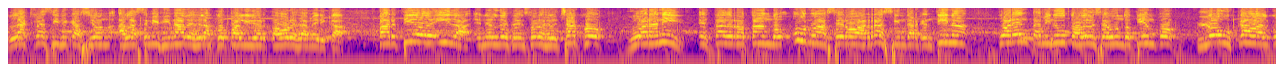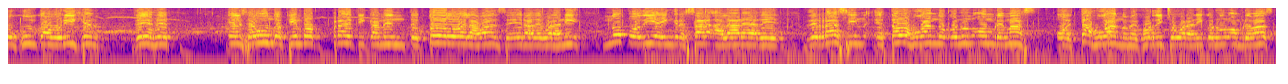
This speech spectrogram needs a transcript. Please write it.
la clasificación a las semifinales de la Copa Libertadores de América. Partido de ida en el Defensores del Chaco. Guaraní está derrotando 1 a 0 a Racing de Argentina. 40 minutos del segundo tiempo. Lo buscaba el conjunto aborigen desde el segundo tiempo prácticamente todo el avance era de Guaraní. No podía ingresar al área de, de, Racing. Estaba jugando con un hombre más, o está jugando, mejor dicho, Guaraní con un hombre más,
